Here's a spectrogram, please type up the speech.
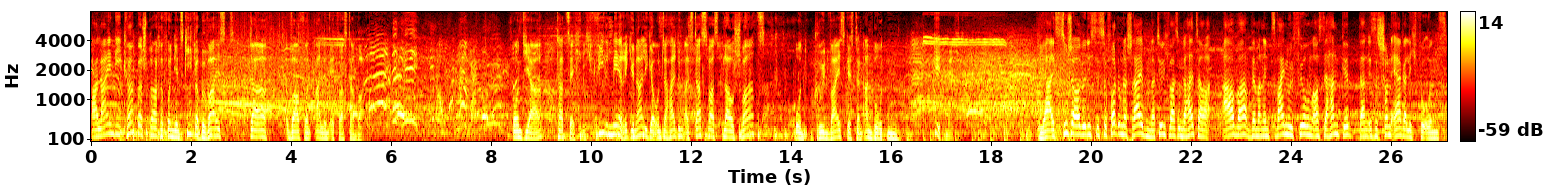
Allein die Körpersprache von Jens Kiefer beweist, da war von allem etwas dabei. Und ja, tatsächlich, viel mehr Regionalliga-Unterhaltung als das, was Blau-Schwarz und Grün-Weiß gestern anboten, geht nicht. Ja, als Zuschauer würde ich das sofort unterschreiben. Natürlich war es unterhaltsam, aber wenn man eine 2-0-Führung aus der Hand gibt, dann ist es schon ärgerlich für uns.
